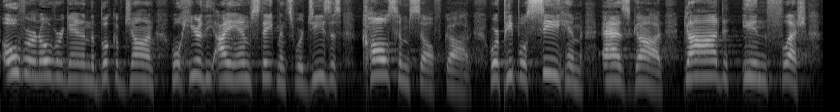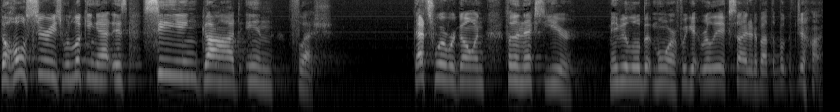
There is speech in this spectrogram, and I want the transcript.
Over and over again in the book of John, we'll hear the I am statements where Jesus calls himself God, where people see him as God, God in flesh. The whole series we're looking at is seeing God in flesh. That's where we're going for the next year, maybe a little bit more if we get really excited about the book of John.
